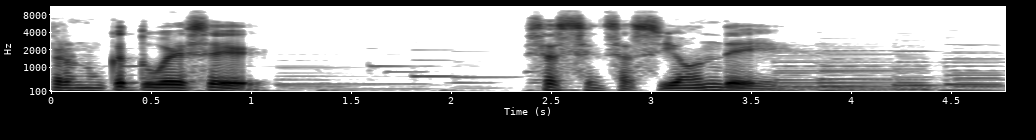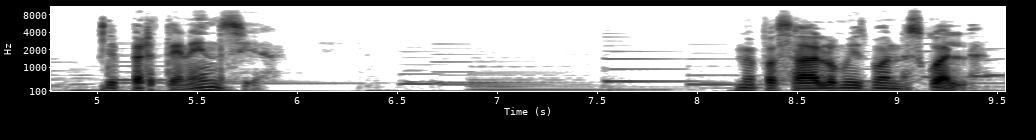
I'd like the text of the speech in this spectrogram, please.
Pero nunca tuve ese, esa sensación de, de pertenencia. Me pasaba lo mismo en la escuela.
